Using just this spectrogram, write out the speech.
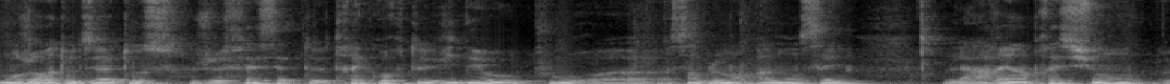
Bonjour à toutes et à tous, je fais cette très courte vidéo pour euh, simplement annoncer la réimpression euh,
